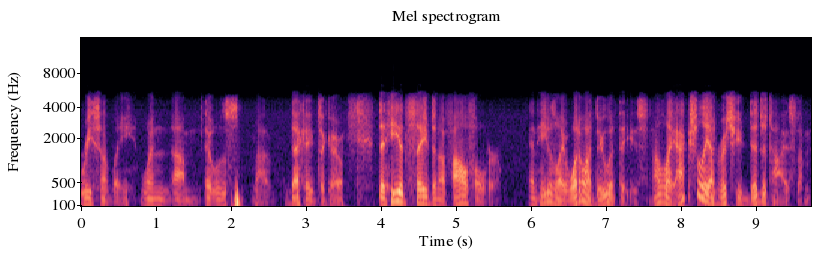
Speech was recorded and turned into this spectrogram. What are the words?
recently when um, it was uh, decades ago that he had saved in a file folder. And he was like, "What do I do with these?" And I was like, "Actually, I'd wish you digitize them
